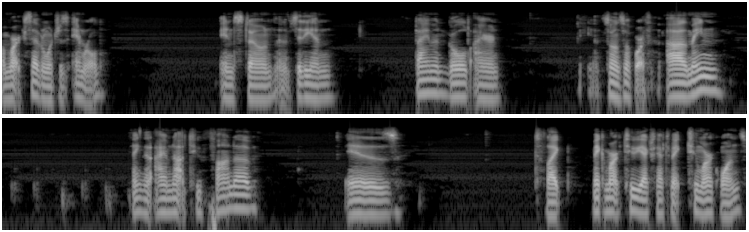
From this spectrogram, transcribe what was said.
a mark 7, which is emerald, in stone, and obsidian, diamond, gold, iron, so on and so forth. Uh, the main thing that I'm not too fond of is to like make a Mark II, you actually have to make two Mark 1s.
